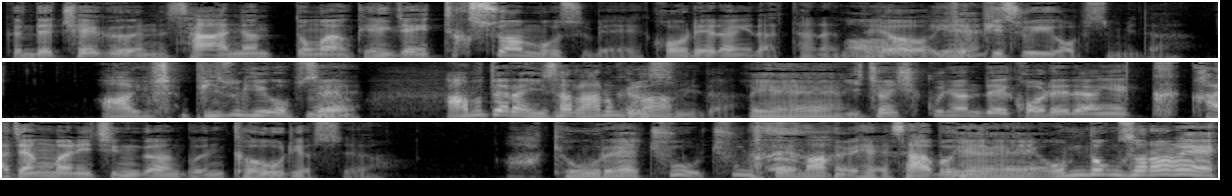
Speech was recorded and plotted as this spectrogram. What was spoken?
근데 최근 4년 동안 굉장히 특수한 모습의 거래량이 나타나는데요. 어, 예. 이제 비수기가 없습니다. 아, 요새 비수기가 없어요? 네. 아무 때나 이사를 하는구나. 그렇습니다. 예. 2019년도에 거래량이 가장 많이 증가한 건 겨울이었어요. 아, 겨울에 추, 추울 때 막? 예, 4분기 예, 때. 엄동설안에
